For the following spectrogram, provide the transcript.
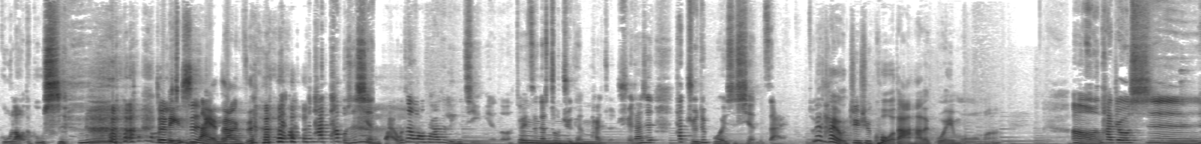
古老的故事，就零四年这样子，他他不是现在，我真的忘记他是零几年了，对，这个数据可能不太准确，嗯，但是他绝对不会是现在。那他有继续扩大他的规模吗？嗯，他就是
